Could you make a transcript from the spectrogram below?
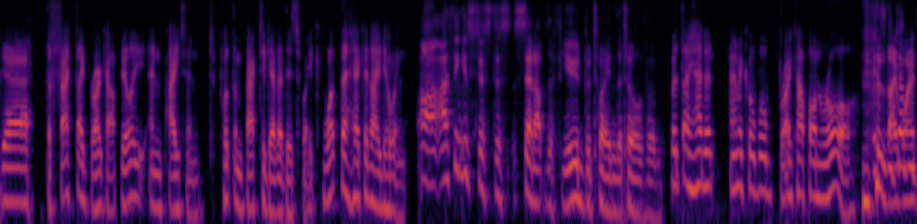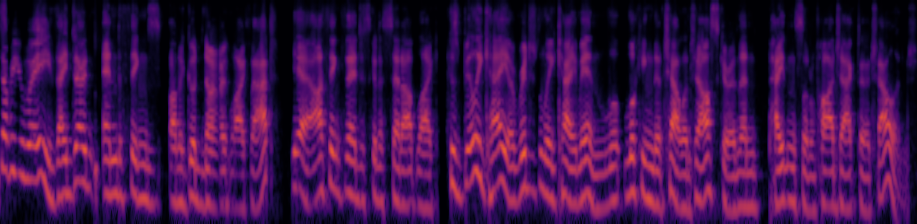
yeah. The fact they broke up Billie and Peyton to put them back together this week. What the heck are they doing? Oh, I think it's just to set up the feud between the two of them. But they had an amicable breakup on Raw. It's the WWE. They don't end things on a good note like that. Yeah, I think they're just going to set up like because Billie Kay originally came in lo- looking to challenge Asuka, and then Peyton sort of hijacked her challenge.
